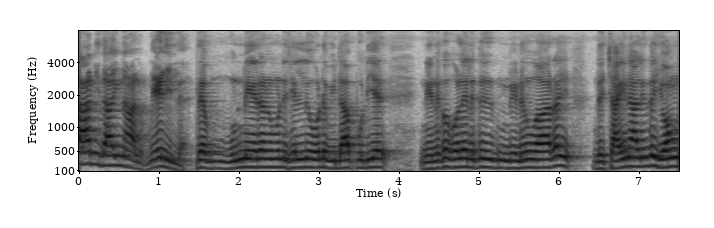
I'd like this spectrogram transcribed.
தான் இதாகினாலும் வேலில்லை இந்த முன்னேறணும்னு சொல்லி ஓட விடாப்புடிய நினைக்க கொள்ள எனக்கு நினைவார இந்த சைனாலேருந்து யோங்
